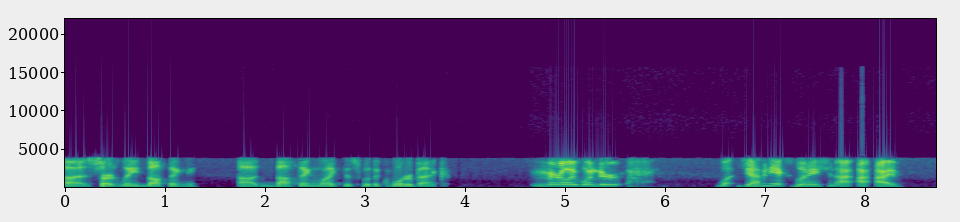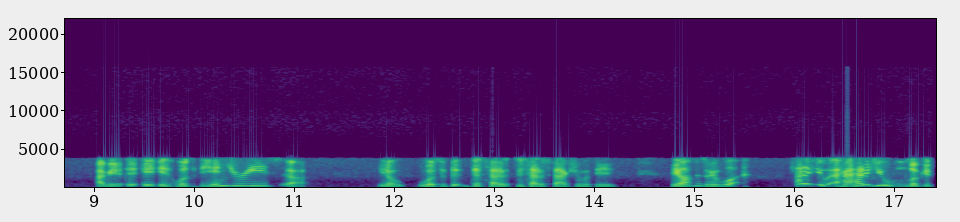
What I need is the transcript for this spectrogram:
Uh, certainly nothing, uh, nothing like this with a quarterback. Merrill, I wonder, what do you have any explanation? I, I, I've, I mean, it, it, was it the injuries? Uh, you know, was it the dissatisfaction with the the offense? I mean, what? How did you how did you look at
